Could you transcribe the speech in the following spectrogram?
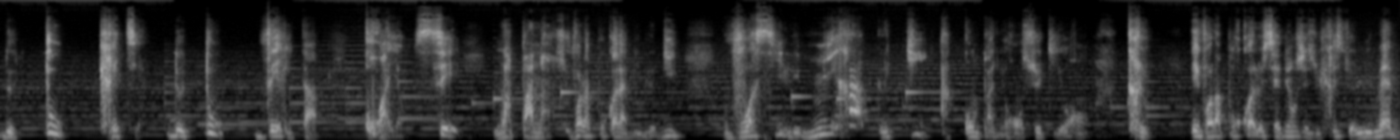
de tout chrétien, de tout véritable croyant. C'est l'apanage. Voilà pourquoi la Bible dit, voici les miracles qui accompagneront ceux qui auront cru. Et voilà pourquoi le Seigneur Jésus-Christ lui-même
